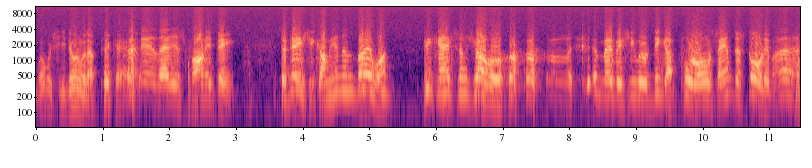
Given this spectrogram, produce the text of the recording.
What was she doing with a pickaxe? that is funny thing. Today she come in and buy one. Pickaxe and shovel. Maybe she will dig up poor old Sam to scold him, huh?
